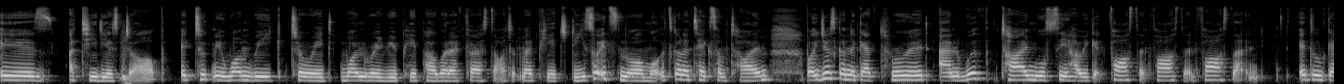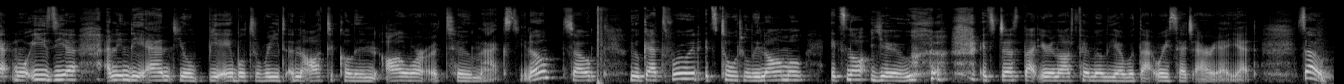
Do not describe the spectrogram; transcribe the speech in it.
is a tedious job. It took me one week to read one review paper when I first started my PhD, so it's normal. It's going to take some time, but you're just going to get through it, and with time, you'll see how you get faster and faster and faster, and it'll get more easier and in the end you'll be able to read an article in an hour or two max you know so you'll get through it it's totally normal it's not you it's just that you're not familiar with that research area yet so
